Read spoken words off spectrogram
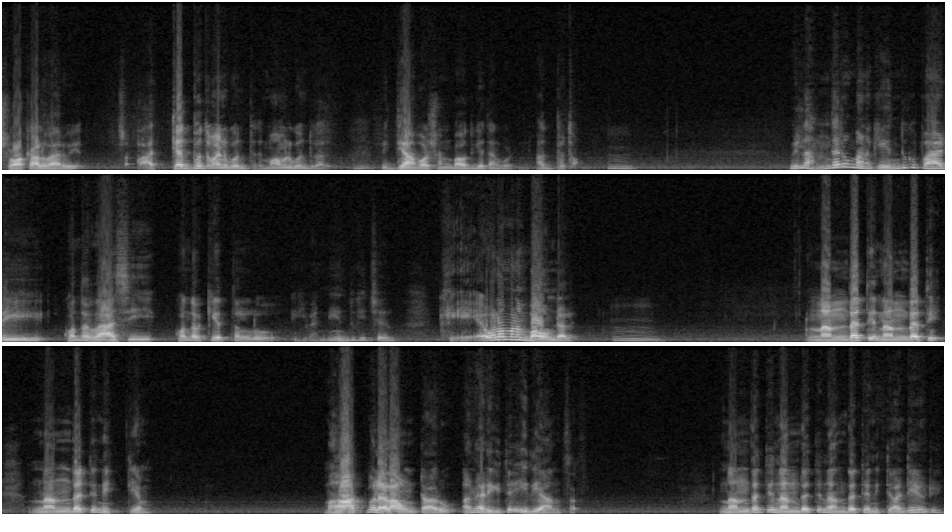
శ్లోకాలు వారివి. చాలా అత్యద్భుతమైన గొంతు మామూలు గొంతు కాదు. విద్యాభూషణ్ భగవద్గీత అని కొట్టింది. అద్భుతం. వీళ్ళందరూ మనకి ఎందుకు పాడి? కొందరు రాసి కొందరు కీర్తనలు ఇవన్నీ ఎందుకు ఇచ్చారు? కేవలం మనం బాగుండాలి. నందతి నందతి నందతి నిత్యం. మహాత్ములు ఎలా ఉంటారు అని అడిగితే ఇది ఆన్సర్. నందతి నందతి నందతి నిత్యం అంటే ఏమిటి?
